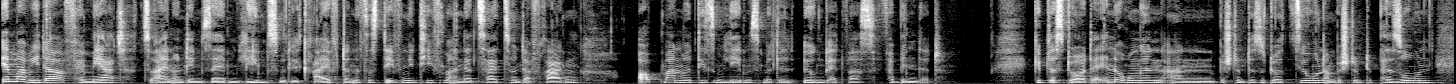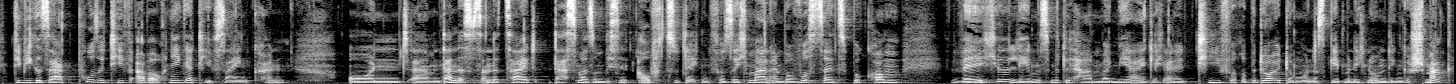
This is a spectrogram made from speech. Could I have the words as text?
immer wieder vermehrt zu ein und demselben Lebensmittel greift, dann ist es definitiv mal an der Zeit zu hinterfragen, ob man mit diesem Lebensmittel irgendetwas verbindet. Gibt es dort Erinnerungen an bestimmte Situationen, an bestimmte Personen, die wie gesagt positiv, aber auch negativ sein können? Und ähm, dann ist es an der Zeit, das mal so ein bisschen aufzudecken, für sich mal ein Bewusstsein zu bekommen, welche Lebensmittel haben bei mir eigentlich eine tiefere Bedeutung. Und es geht mir nicht nur um den Geschmack,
